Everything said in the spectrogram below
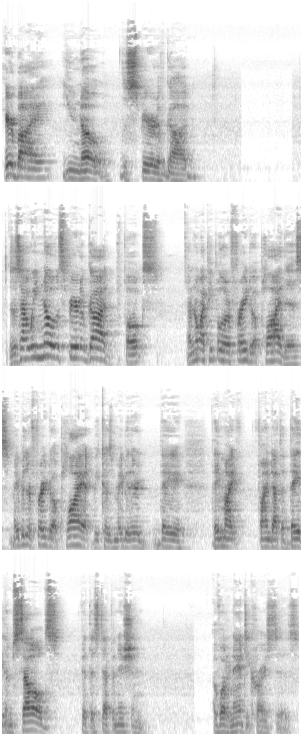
Hereby you know the Spirit of God. This is how we know the Spirit of God, folks. I don't know why people are afraid to apply this. Maybe they're afraid to apply it because maybe they're, they they might find out that they themselves fit this definition of what an antichrist is.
